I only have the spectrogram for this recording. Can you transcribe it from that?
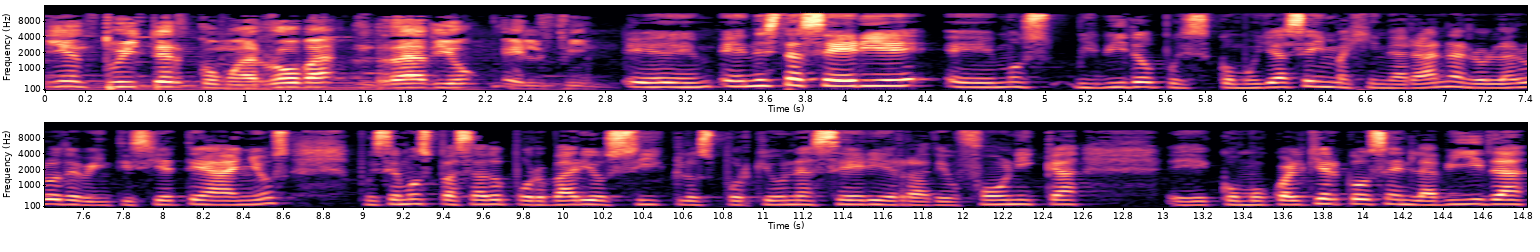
y en Twitter como arroba Radio El Fin. Eh, en esta serie hemos vivido, pues como ya se imaginarán, a lo largo de 27 años, pues hemos pasado por varios ciclos, porque una serie radiofónica, eh, como cualquier cosa en la vida,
